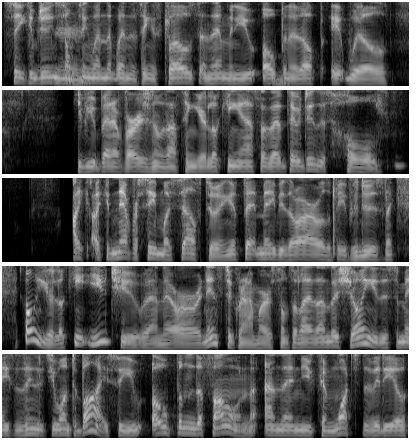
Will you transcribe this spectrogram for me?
so you can do mm. something when the, when the thing is closed, and then when you open it up, it will give you a better version of that thing you're looking at. So they were doing this whole. I, I could never see myself doing it, but maybe there are other people who do this. Like, oh, you're looking at YouTube and or an Instagram or something like that, and they're showing you this amazing thing that you want to buy. So you open the phone and then you can watch the video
